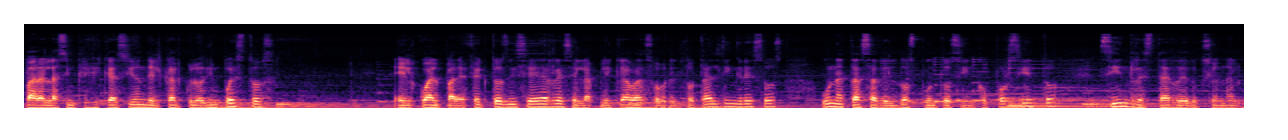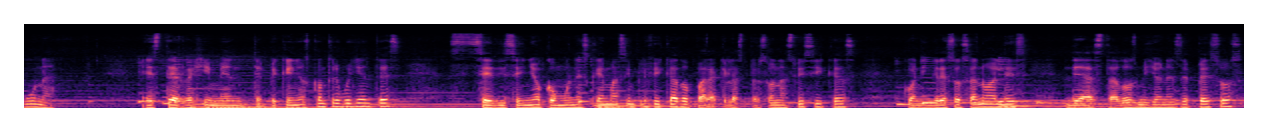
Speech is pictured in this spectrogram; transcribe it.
para la simplificación del cálculo de impuestos, el cual para efectos de ICR se le aplicaba sobre el total de ingresos una tasa del 2.5% sin restar reducción alguna. Este régimen de pequeños contribuyentes se diseñó como un esquema simplificado para que las personas físicas con ingresos anuales de hasta 2 millones de pesos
